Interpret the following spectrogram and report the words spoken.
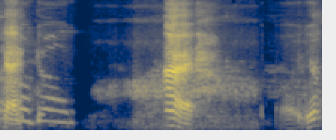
okay. Oh god. All right. Uh, you're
